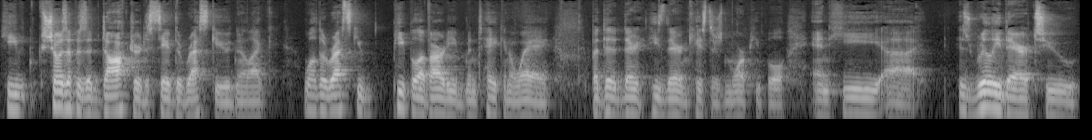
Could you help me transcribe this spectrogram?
He shows up as a doctor to save the rescued, and they're like, well, the rescued people have already been taken away, but they're, they're, he's there in case there's more people, and he. Uh, is really there to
